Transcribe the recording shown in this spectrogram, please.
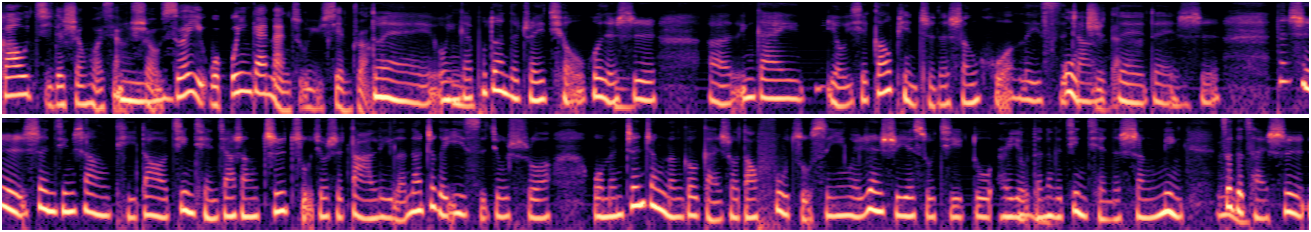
高级的生活享受，嗯、所以我不应该满足于现状，对我应该不断的追求，嗯、或者是。呃，应该有一些高品质的生活，类似这样的，对对是。但是圣经上提到金钱加上知足就是大力了，那这个意思就是说，我们真正能够感受到富足，是因为认识耶稣基督而有的那个金钱的生命，嗯、这个才是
